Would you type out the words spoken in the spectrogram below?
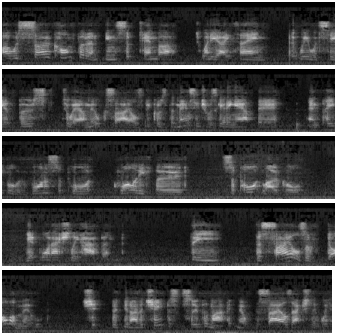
I was so confident in September 2018 that we would see a boost to our milk sales because the message was getting out there and people would want to support quality food, support local. Yet what actually happened? The the sales of dollar milk, you know, the cheapest supermarket milk, the sales actually went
